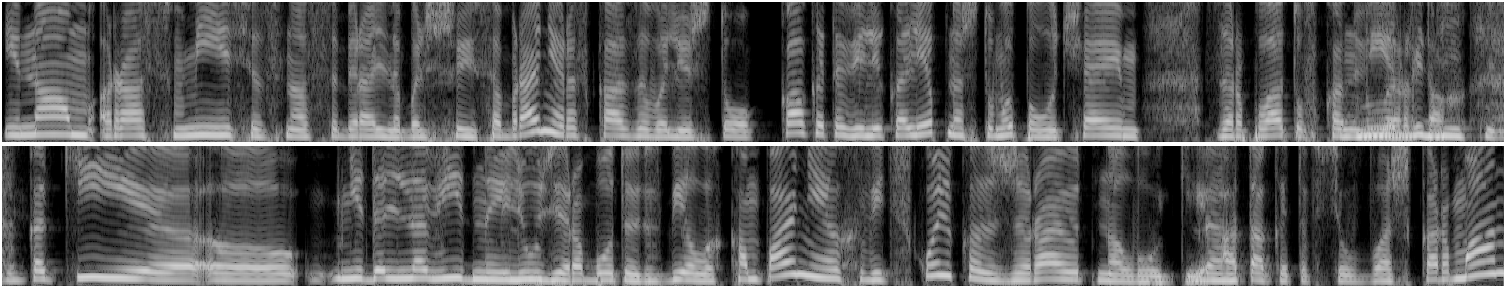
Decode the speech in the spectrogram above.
И нам раз в месяц нас собирали на большие собрания, рассказывали, что как это великолепно, что мы получаем зарплату в конвертах какие э, недальновидные люди работают в белых компаниях, ведь сколько сжирают налоги. Да. А так это все в ваш карман,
